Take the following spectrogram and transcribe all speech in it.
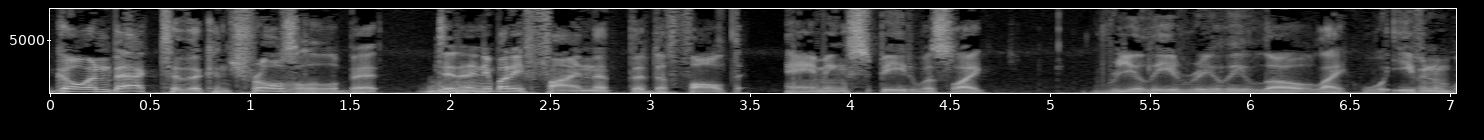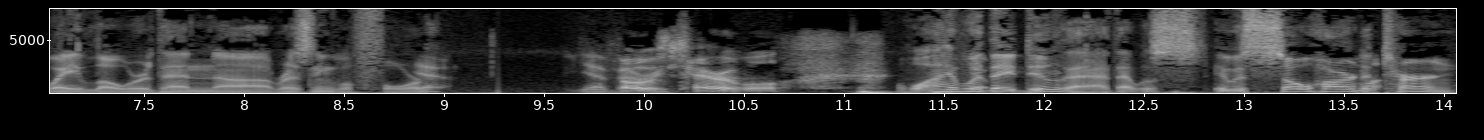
going back to the controls a little bit, did anybody find that the default aiming speed was like really, really low, like w- even way lower than uh, Resident Evil 4? Yeah. Yeah, Oh, very it's terrible. Why would they do that? That was it was so hard to turn.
